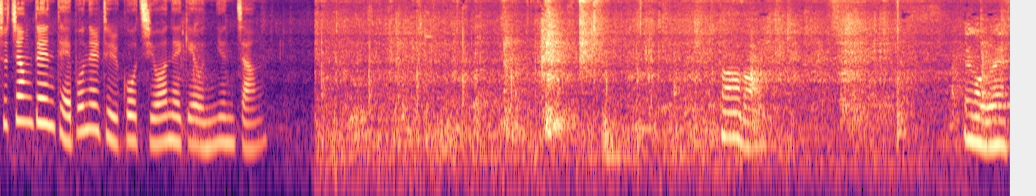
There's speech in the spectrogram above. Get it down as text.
수정된 대본을 들고 지원에게 온 윤정. 따라. 내가 왜?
